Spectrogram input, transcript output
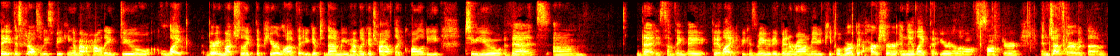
They this could also be speaking about how they do like very much like the pure love that you give to them. You have like a childlike quality to you that um, that is something they they like because maybe they've been around maybe people who are a bit harsher and they like that you're a little softer and gentler with them.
